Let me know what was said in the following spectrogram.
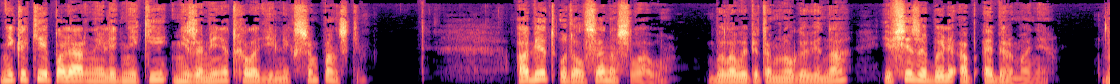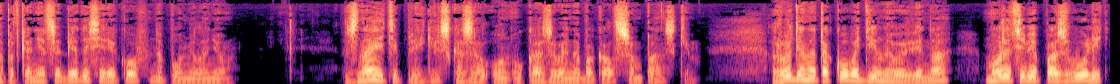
Никакие полярные ледники не заменят холодильник с шампанским. Обед удался на славу. Было выпито много вина, и все забыли об Эбермане. Но под конец обеда Серяков напомнил о нем. «Знаете, Прегель, — сказал он, указывая на бокал с шампанским, — родина такого дивного вина может себе позволить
